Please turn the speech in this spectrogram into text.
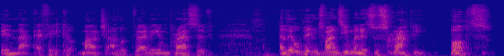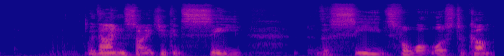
in that FA Cup match and looked very impressive. And the opening 20 minutes was scrappy, but with hindsight, you could see the seeds for what was to come.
